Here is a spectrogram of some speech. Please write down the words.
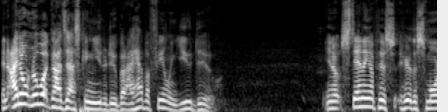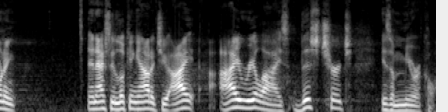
And I don't know what God's asking you to do, but I have a feeling you do. You know, standing up this, here this morning and actually looking out at you, I, I realize this church is a miracle.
